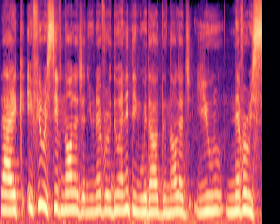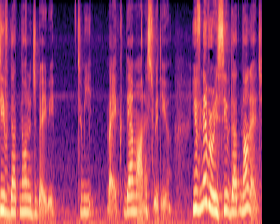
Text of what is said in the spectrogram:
Like, if you receive knowledge and you never do anything without the knowledge, you never received that knowledge, baby. To be like damn honest with you. You've never received that knowledge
